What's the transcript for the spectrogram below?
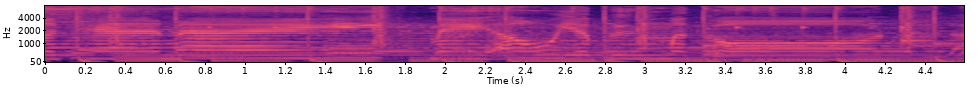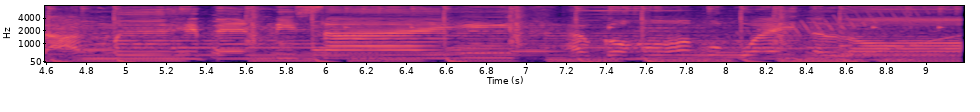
มาแค่ไหน ไม่เอาอย่าพึ่งมากอดล้างมือให้เป็นนิสัยแอลกอฮอล์พกไว้ตลอด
